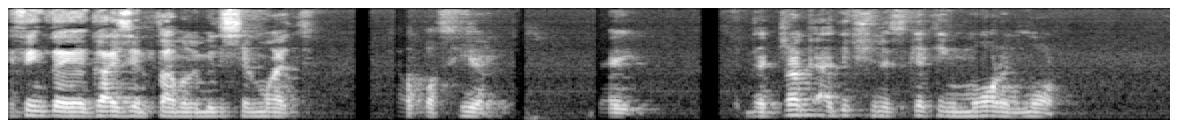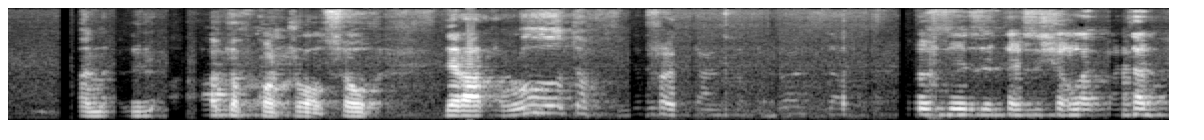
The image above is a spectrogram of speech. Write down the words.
I think the guys in family medicine might help us here. They, the drug addiction is getting more and more and out of control. So there are a lot of different kinds of drugs that cause this interstitial lung pattern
